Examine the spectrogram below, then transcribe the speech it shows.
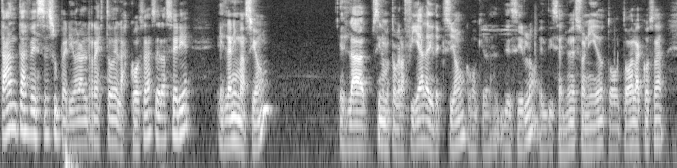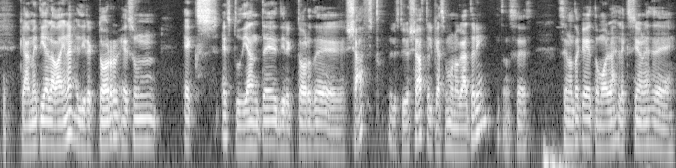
tantas veces superior al resto de las cosas de la serie, es la animación, es la cinematografía, la dirección, como quieras decirlo, el diseño de sonido, todo, toda la cosa que ha metido la vaina. El director es un ex estudiante, director de Shaft, del estudio Shaft, el que hace Monogatari. Entonces, se nota que tomó las lecciones de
